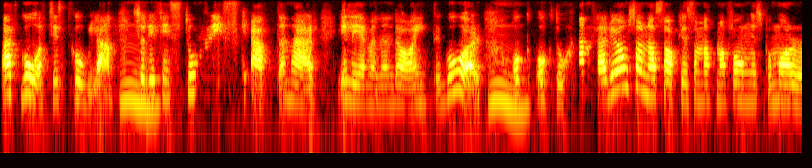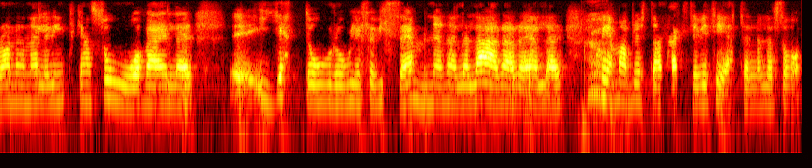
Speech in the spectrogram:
att gå till skolan. Mm. Så det finns stor risk att den här eleven en dag inte går. Mm. Och, och då handlar det om sådana saker som att man får ångest på morgonen eller inte kan sova eller är eh, jätteorolig för vissa ämnen eller lärare eller schemabrytande aktiviteter eller så.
